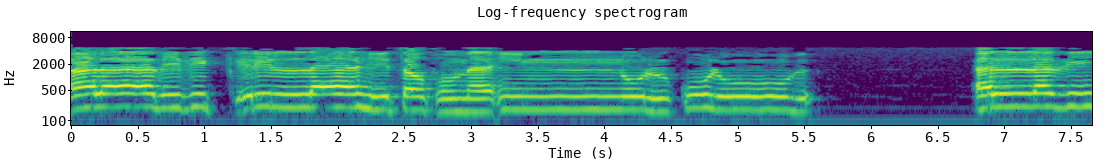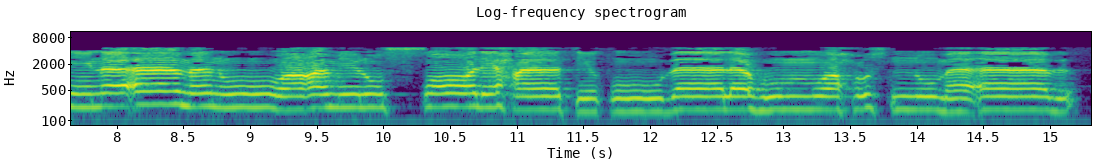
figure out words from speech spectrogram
ألا بذكر الله تطمئن القلوب؟ الذين آمنوا وعملوا الصالحات طوبى لهم وحسن مآب.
